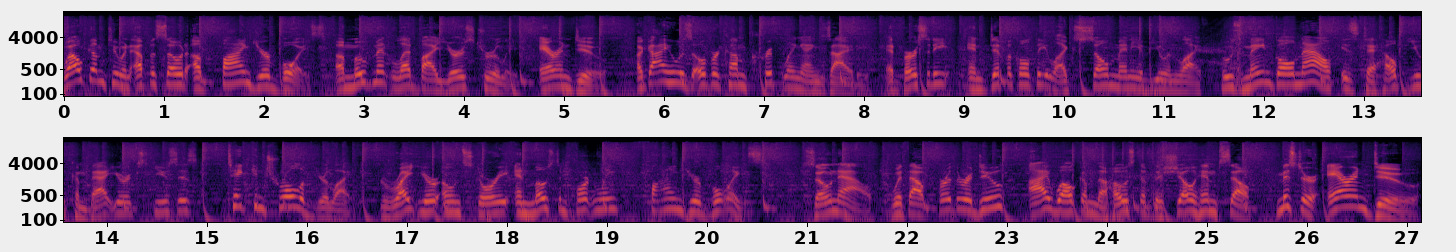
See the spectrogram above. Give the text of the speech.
Welcome to an episode of Find Your Voice, a movement led by yours truly, Aaron Dew, a guy who has overcome crippling anxiety, adversity, and difficulty like so many of you in life, whose main goal now is to help you combat your excuses, take control of your life, write your own story, and most importantly, find your voice. So now, without further ado, I welcome the host of the show himself, Mr. Aaron Dew.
